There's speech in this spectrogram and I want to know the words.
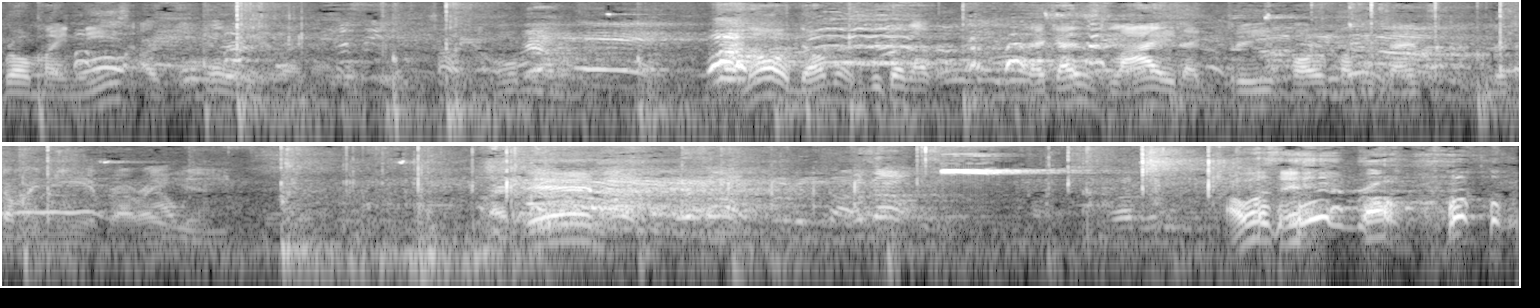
Bro, my knees are killing me right now. No, dumbass, because I, like I slide like three, four fucking times. Look at my knee, bro, right here. That's in. I was in, bro.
